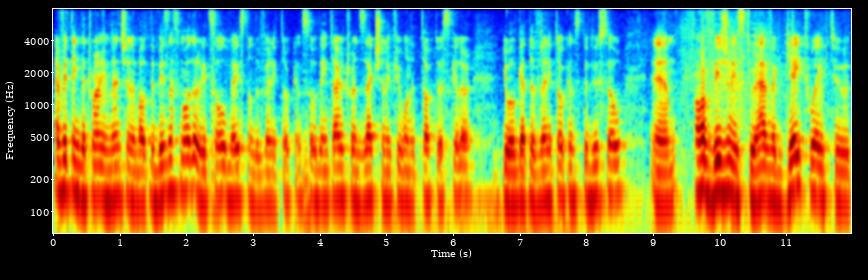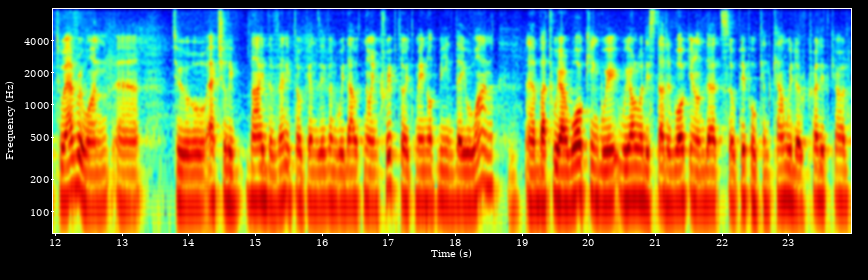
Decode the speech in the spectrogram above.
everything that Ryan mentioned about the business model, it's all based on the Veni token. So the entire transaction, if you want to talk to a skiller, you will get the Veni tokens to do so. Um, our vision is to have a gateway to to everyone. Uh, to actually buy the Veni tokens even without knowing crypto. It may not be in day one, uh, but we are working, we, we already started working on that so people can come with their credit card,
